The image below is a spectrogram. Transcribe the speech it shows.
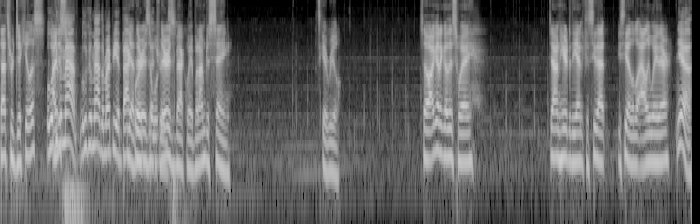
That's ridiculous. Well, look I at just- the map. Look at the map. There might be a backwards Yeah, there is a, entrance. there is a back way, but I'm just saying. Let's get real. So I got to go this way. Down here to the end. Cause see that you see that little alleyway there? Yeah.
